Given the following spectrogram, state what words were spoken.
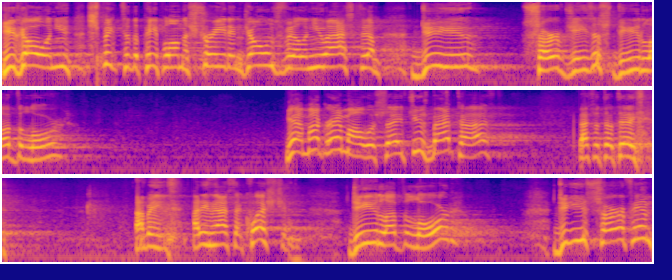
You go and you speak to the people on the street in Jonesville and you ask them, Do you serve Jesus? Do you love the Lord? Yeah, my grandma was saved. She was baptized. That's what they'll tell you. I mean, I didn't ask that question. Do you love the Lord? Do you serve Him?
